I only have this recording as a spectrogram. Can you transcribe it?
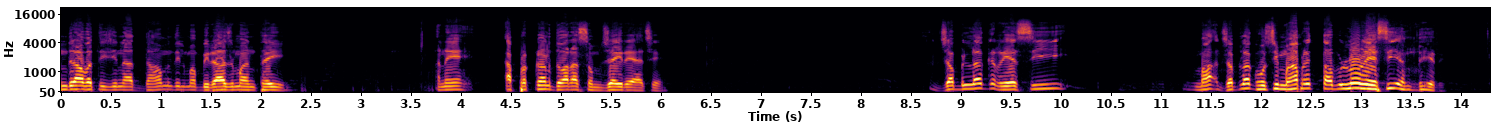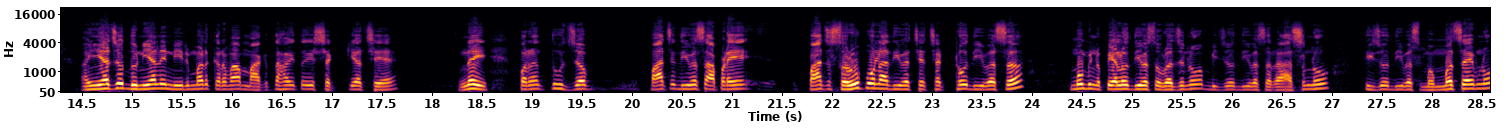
ઇન્દ્રાવતીજીના ધામ દિલમાં બિરાજમાન થઈ અને આ પ્રકરણ દ્વારા સમજાઈ રહ્યા છે. જબલક રેસી જબલક હોશી મહાપ્રે તબલો રેસી અંધેર. અહીંયા જો દુનિયાને નિર્મળ કરવા માગતા હોય તો એ શક્ય છે. નહીં, પરંતુ જબ પાંચ દિવસ આપણે, પાંચ સ્વરૂપોના દિવસ છે, છઠ્ઠો દિવસ મોમીનો, પહેલો દિવસ વ્રજનો, બીજો દિવસ રાસનો, ત્રીજો દિવસ મોહમ્મદ સાહેબનો,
